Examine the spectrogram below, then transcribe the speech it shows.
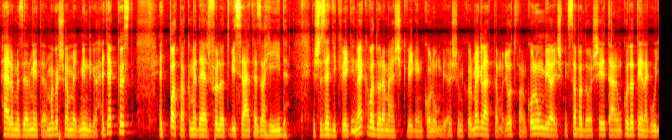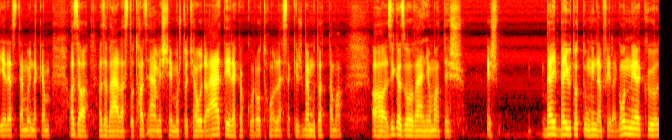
3000 méter magasan, még mindig a hegyek közt. Egy patak meder fölött viszállt ez a híd, és az egyik végén Ecuador, a másik végén Kolumbia. És amikor megláttam, hogy ott van Kolumbia, és mi szabadon sétálunk oda, tényleg úgy éreztem, hogy nekem az a, az a választott hazám, és én most, hogyha oda átérek, akkor otthon leszek, és bemutattam a, az igazolványomat, és, és be, bejutottunk mindenféle gond nélkül,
